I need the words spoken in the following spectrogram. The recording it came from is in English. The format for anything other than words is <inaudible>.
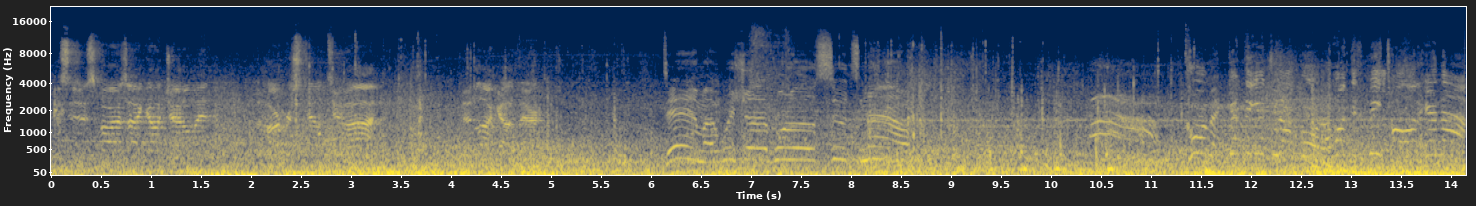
This is as far as I go, gentlemen. The harbor's still too hot. Good luck out there. Damn, I wish I had one of those suits now. Ah! Corman, get the engine on board! I want this VTOL out of here now!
